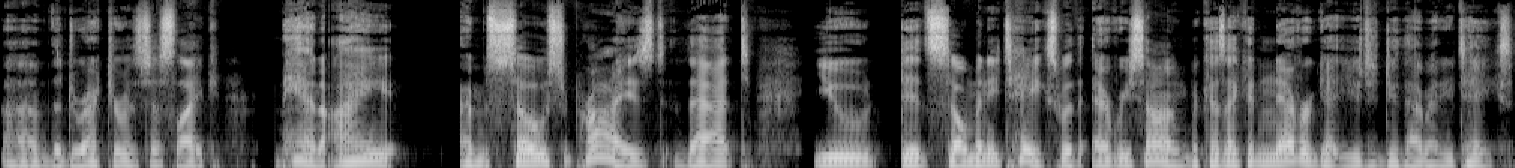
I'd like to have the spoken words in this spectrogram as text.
uh, the director was just like, "Man, I am so surprised that you did so many takes with every song because I could never get you to do that many takes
